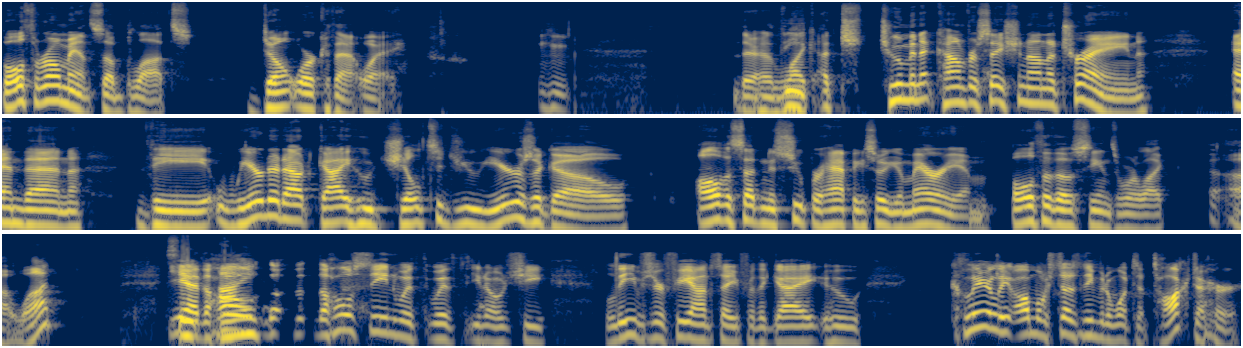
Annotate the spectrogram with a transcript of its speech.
both romance subplots don't work that way. Mhm. They're The- like a t- two minute conversation on a train, and then the weirded out guy who jilted you years ago all of a sudden is super happy, so you marry him. Both of those scenes were like, uh, what? Yeah, the whole I- the, the whole scene with with you know she leaves her fiance for the guy who clearly almost doesn't even want to talk to her.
